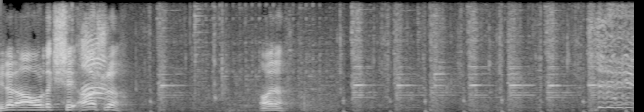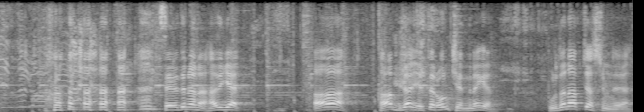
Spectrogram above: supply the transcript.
Bilal aa oradaki şey aa şura. Aynen. Sevdin ona. Hadi gel. Aa tamam Bilal yeter oğlum kendine gel. Burada ne yapacağız şimdi?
